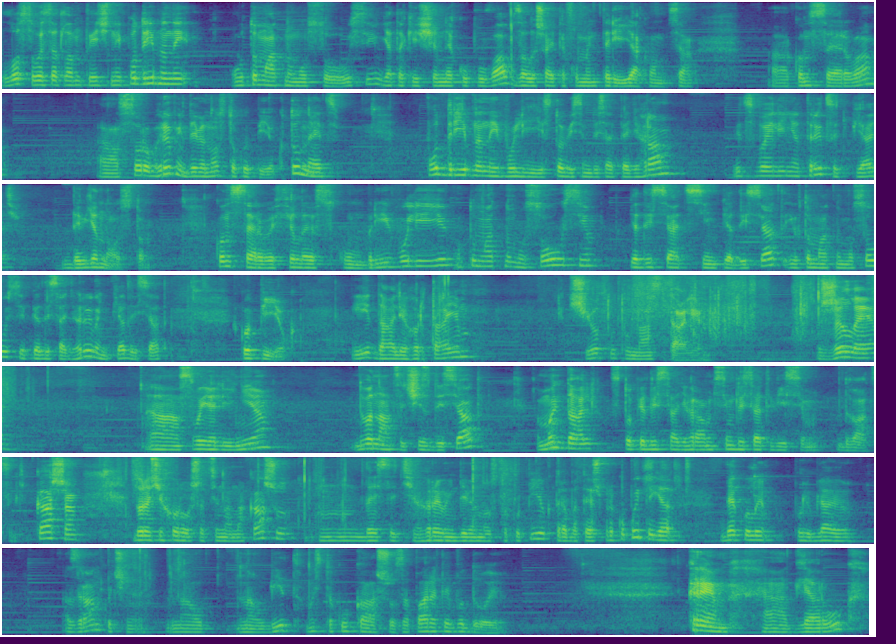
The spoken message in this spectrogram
Лосось атлантичний, подрібнений у томатному соусі. Я такий ще не купував. Залишайте коментарі, як вам ця консерва. А, 40 гривень 90 копійок. Тунець. Подрібнений в олії 185 грам. Від своєї лінії 35,90. Консерви філе скумбрії в олії у томатному соусі 57,50 і в томатному соусі 50 гривень 50 копійок. І далі гортаємо. Що тут у нас далі? Желе. Своя лінія 12,60. Мигдаль 150 грам 78,20. Каша. До речі, хороша ціна на кашу. 10 гривень 90 копійок. Треба теж прикупити. Я деколи полюбляю зранку чи на, на обід ось таку кашу запарити водою. Крем для рук.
